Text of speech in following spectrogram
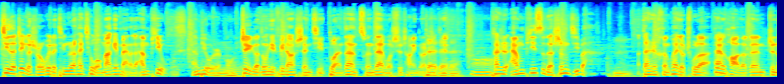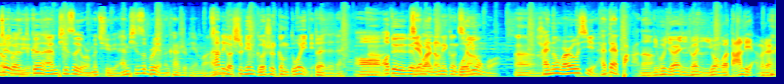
记得这个时候为了听歌，还求我妈给买了个 MP 五，，MP 五是什么东西？这个东西非常神奇，短暂存在过市场一段时间。对对对，哦它是 MP 四的升级版，嗯，但是很快就出了这个 iPod 跟智能这手机。个跟 MP 四有什么区别？MP 四不是也能看视频吗？它这个视频格式更多一点，对对对，哦嗯哦，对对对，解码能力更强。我，用过，嗯，还能玩游戏，还带把呢你。不觉得你说你用过打脸吗？这是，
